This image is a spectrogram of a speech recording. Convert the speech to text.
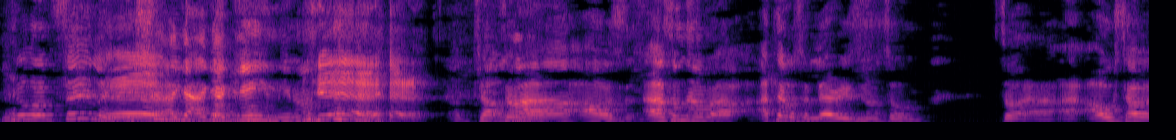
You know what I'm saying? Like, Yeah. I got, I got game, you know. yeah. I'm telling So you. uh, I was, I was something. I, I thought it was hilarious, you know. So, so I, I I always tell,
